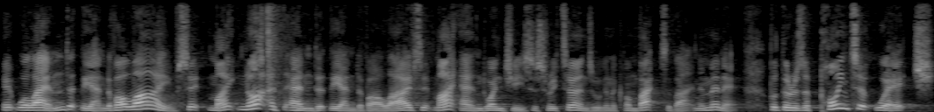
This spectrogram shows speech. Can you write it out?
it will end at the end of our lives. It might not end at the end of our lives. It might end when Jesus returns. We're going to come back to that in a minute. But there is a point at which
